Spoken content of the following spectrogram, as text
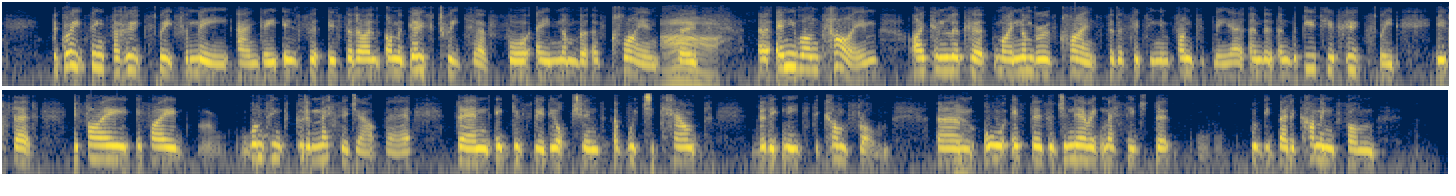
the great thing for Hootsuite for me, Andy, is that, is that I'm, I'm a ghost tweeter for a number of clients. Ah. So at any one time, I can look at my number of clients that are sitting in front of me. And the, and the beauty of Hootsuite is that if I if I wanting to put a message out there, then it gives me the options of which account that it needs to come from. Um, yeah. Or if there's a generic message that would be better coming from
